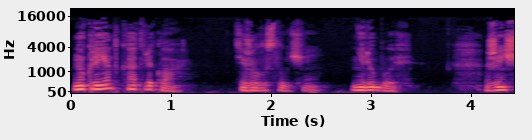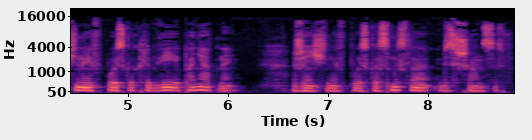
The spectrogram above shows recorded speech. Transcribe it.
Но клиентка отвлекла. Тяжелый случай. Не любовь. Женщины в поисках любви понятны. Женщины в поисках смысла без шансов.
